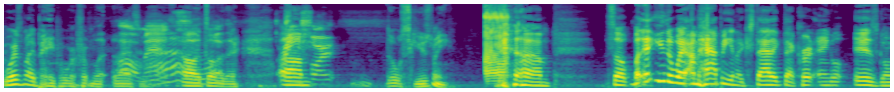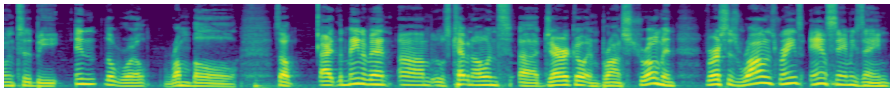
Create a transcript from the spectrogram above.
Where's my paperwork from last Oh week? man, Oh, it's over there. Um. Oh, excuse me. um, so, but either way, I'm happy and ecstatic that Kurt Angle is going to be in the Royal Rumble. So, all right, the main event um, it was Kevin Owens, uh, Jericho, and Braun Strowman versus Rollins, Reigns, and Sami Zayn.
